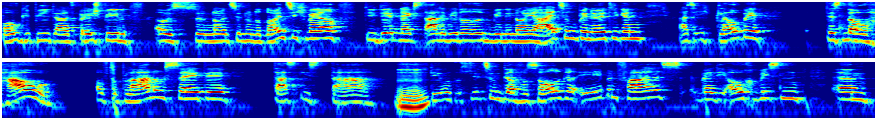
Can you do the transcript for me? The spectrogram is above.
Baugebiet als Beispiel aus 1990 wäre, die demnächst alle wieder irgendwie eine neue Heizung benötigen. Also ich glaube, das Know-how auf der Planungsseite das ist da. Mhm. Die Unterstützung der Versorger ebenfalls, weil die auch wissen, ähm,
